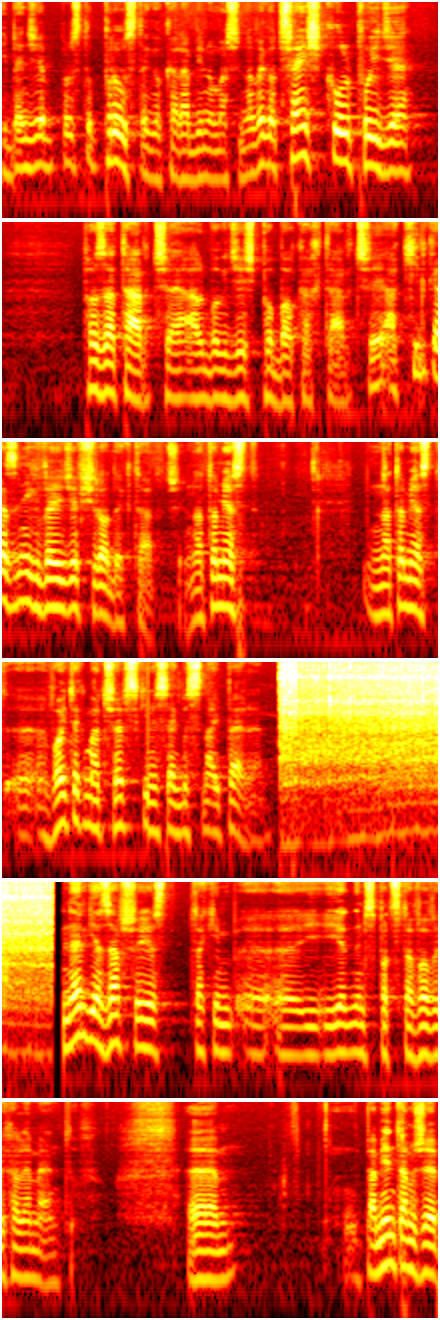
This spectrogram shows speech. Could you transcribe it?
i będzie po prostu prół z tego karabinu maszynowego. Część kul pójdzie poza tarczę albo gdzieś po bokach tarczy, a kilka z nich wejdzie w środek tarczy. Natomiast Natomiast e, Wojtek Marczewski jest jakby snajperem. Energia zawsze jest takim e, e, jednym z podstawowych elementów. Pamiętam, że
